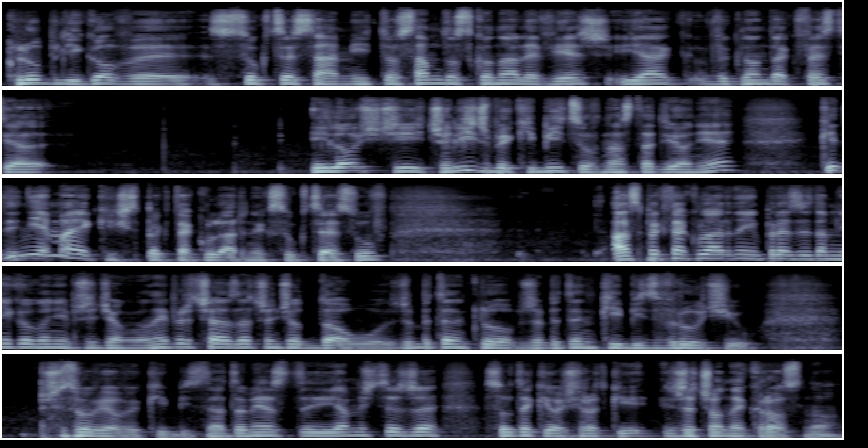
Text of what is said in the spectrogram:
klub ligowy z sukcesami, to sam doskonale wiesz, jak wygląda kwestia ilości czy liczby kibiców na stadionie, kiedy nie ma jakichś spektakularnych sukcesów. A spektakularne imprezy tam nikogo nie przyciągną. Najpierw trzeba zacząć od dołu, żeby ten klub, żeby ten kibic wrócił. Przysłowiowy kibic. Natomiast ja myślę, że są takie ośrodki, Rzeczone Krosno.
